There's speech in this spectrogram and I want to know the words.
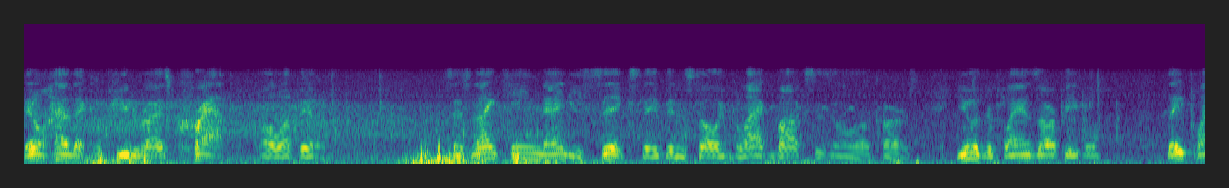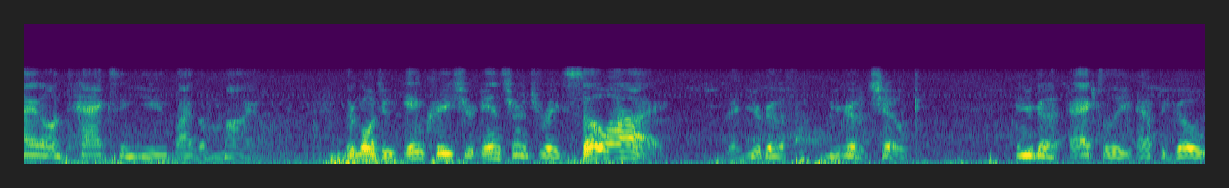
They don't have that computerized crap all up in them. Since 1996, they've been installing black boxes in all our cars. You know what their plans are, people? They plan on taxing you by the mile. They're going to increase your insurance rate so high that you're gonna you're gonna choke, and you're gonna actually have to go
